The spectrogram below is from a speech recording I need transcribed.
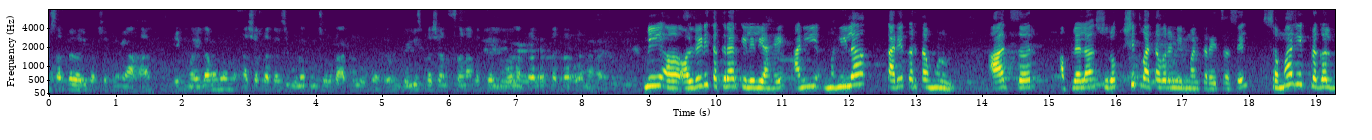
सत्ताधारी पक्ष तुम्ही आहात. एक महिला म्हणून अशा प्रकारची गुन्हे तुमच्यावर दाखल होतात पोलीस प्रशासनाबद्दल गृह मंत्रालयात तक्रार करणार मी ऑलरेडी तक्रार केलेली आहे आणि महिला कार्यकर्ता म्हणून आज जर आपल्याला सुरक्षित वातावरण निर्माण करायचं असेल समाज एक प्रगल्भ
